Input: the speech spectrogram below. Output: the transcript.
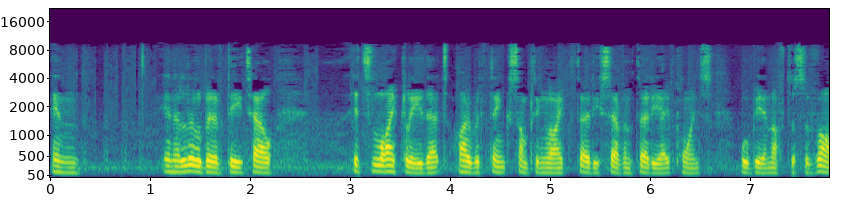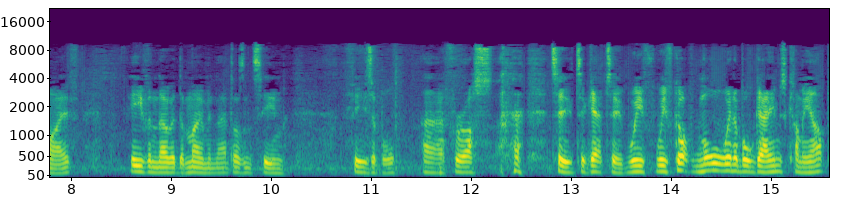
in in a little bit of detail, it's likely that I would think something like 37, 38 points will be enough to survive, even though at the moment that doesn't seem feasible uh, for us to, to get to. We've, we've got more winnable games coming up.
